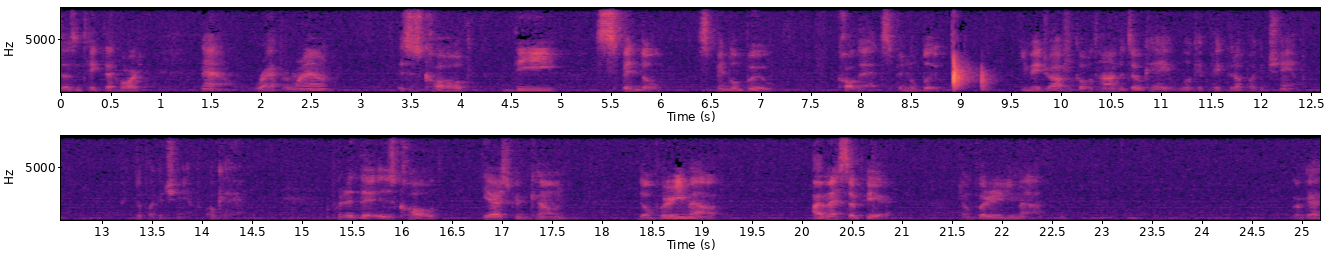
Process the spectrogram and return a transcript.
Doesn't take that hard. Now, wrap it around. This is called the spindle. Spindle Boo. Call that Spindle Blue. You may drop it a couple times. It's okay. Look, it picked it up like a champ. Picked it up like a champ. Okay. Put it there. It is called the ice cream cone. Don't put it in your mouth. I messed up here. Don't put it in your mouth. Okay?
